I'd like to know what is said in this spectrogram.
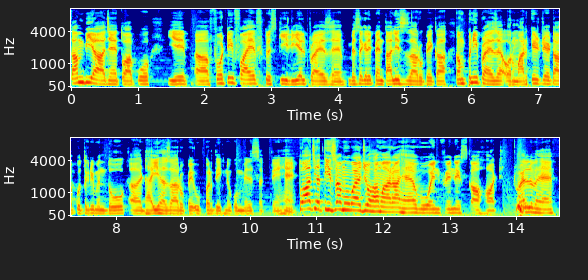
कम भी आ जाए तो आपको ये फोर्टी फाइव तो इसकी रियल प्राइस है। बेसिकली पैंतालीस हज़ार रुपए का कंपनी प्राइस है और मार्केट रेट आपको तकरीबन दो ढाई हज़ार रुपए ऊपर देखने को मिल सकते हैं। तो आज का तीसरा मोबाइल जो हमारा है, वो इन्फिनिक्स का हॉट ट्वेल्व है।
